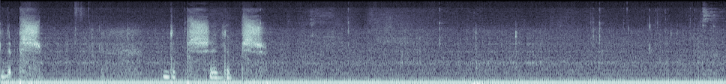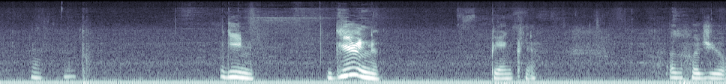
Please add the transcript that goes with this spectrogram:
Dobrze. Dobrze, dobrze. Mhm. Gin. Gin! Pięknie. Odchodziło.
